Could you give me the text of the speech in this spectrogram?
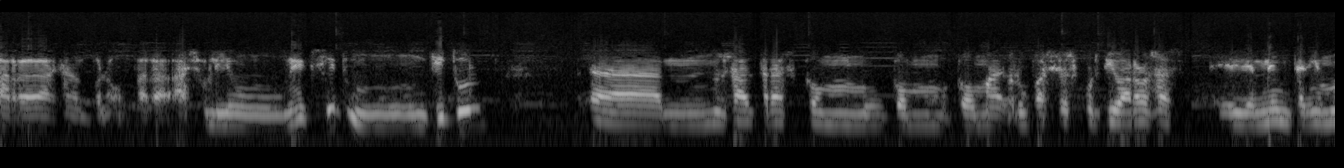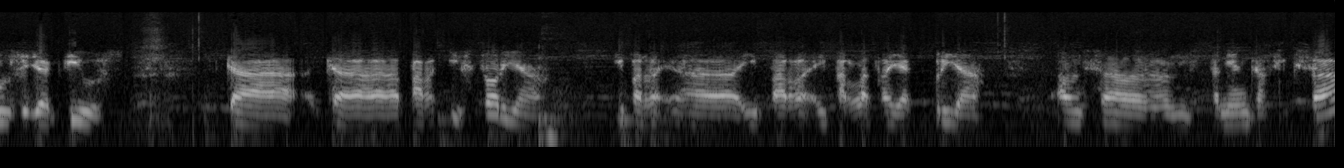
per, bueno, per assolir un èxit, un, un títol. Eh, nosaltres, com, com, com a agrupació esportiva Roses, evidentment tenim uns objectius que, que per història i per, eh, i per, i per la trajectòria ens, eh, ens tenien que fixar.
